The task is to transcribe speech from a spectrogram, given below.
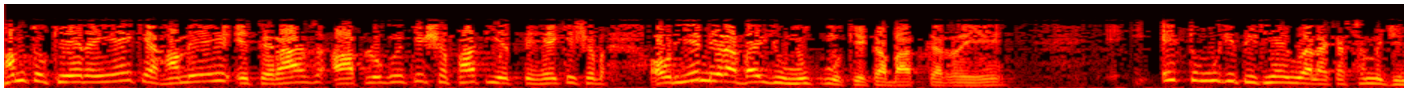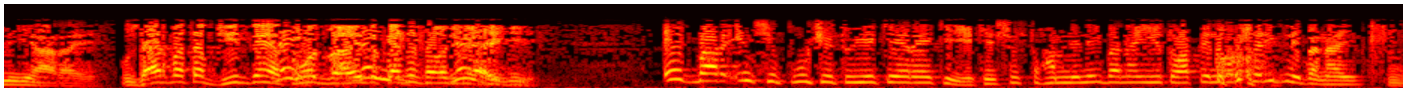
ہم تو کہہ رہے ہیں کہ ہمیں اعتراض آپ لوگوں کی شفافیت پہ ہے کہ اور یہ میرا بھائی جو مک مکے کا بات کر رہے ہیں ایک تو مجھے پی ٹی آئی والا کا سمجھ نہیں آ رہا ہے۔ ظاہر بات اب جیت گئے حکومت بنائی تو کیسے سمجھ میں آئے گی؟ ایک بار ان سے پوچھے تو یہ کہہ رہے کہ یہ کیسز تو ہم نے نہیں بنائی یہ تو آپ نے نواز شریف نے بنائی۔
